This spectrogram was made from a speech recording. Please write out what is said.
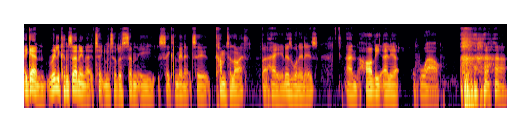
Again, really concerning that it took them until the 76th minute to come to life. But hey, it is what it is. And Harvey Elliott, wow. that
